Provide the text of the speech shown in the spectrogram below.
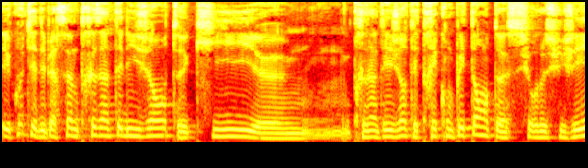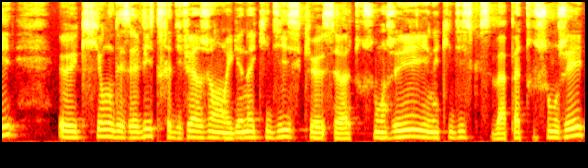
Écoute, il y a des personnes très intelligentes qui, euh, très intelligentes et très compétentes sur le sujet, euh, qui ont des avis très divergents. Il y en a qui disent que ça va tout changer, il y en a qui disent que ça va pas tout changer,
